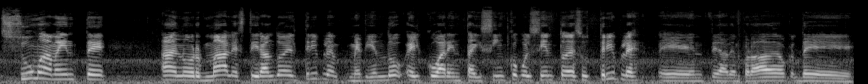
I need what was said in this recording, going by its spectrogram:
sumamente anormales tirando el triple, metiendo el 45% de sus triples en la temporada de,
